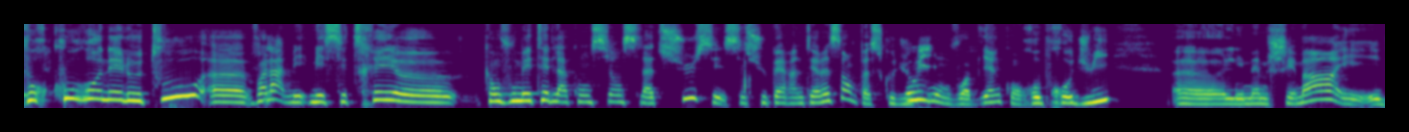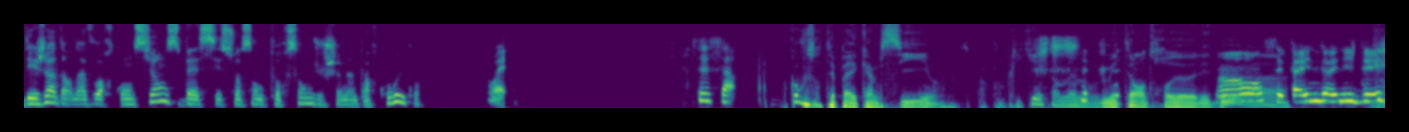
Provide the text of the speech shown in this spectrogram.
Pour, couronner le tout, euh, voilà, mais, mais c'est très. euh, quand vous mettez de la conscience là-dessus, c'est super intéressant parce que du Oui. coup, on voit bien qu'on reproduit euh, les mêmes schémas et, et déjà d'en avoir conscience, ben, c'est 60% du chemin parcouru. Quoi. C'est ça. Pourquoi vous sortez pas avec un psy? C'est pas compliqué quand même. Vous vous mettez entre les deux. non, c'est pas une bonne idée.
